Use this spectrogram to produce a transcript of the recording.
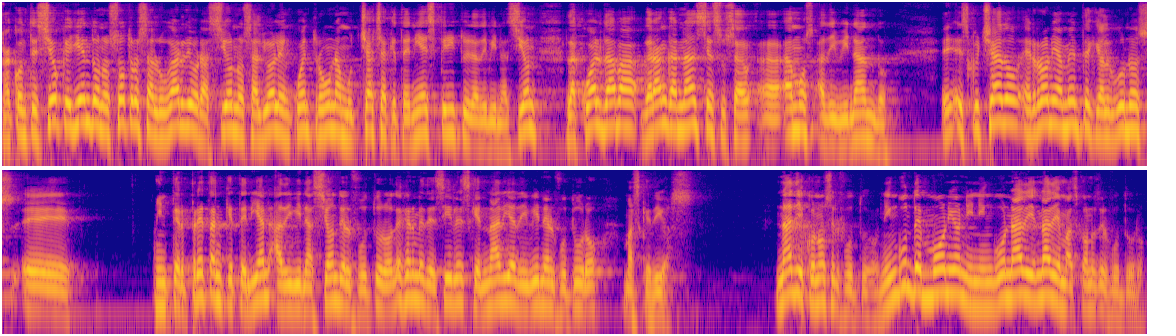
Aconteció que yendo nosotros al lugar de oración nos salió al encuentro una muchacha que tenía espíritu de adivinación, la cual daba gran ganancia a sus amos adivinando. He escuchado erróneamente que algunos eh, interpretan que tenían adivinación del futuro. Déjenme decirles que nadie adivina el futuro más que Dios. Nadie conoce el futuro. Ningún demonio ni ningún nadie, nadie más conoce el futuro.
